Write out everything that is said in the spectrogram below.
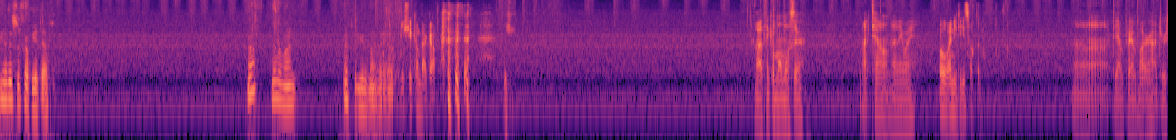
Yeah, this is probably a death. Oh, never mind. I figured my way out. You should come back up. I think I'm almost there. My town, anyway. oh, I need to eat something. Uh, damn vampire hunters.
